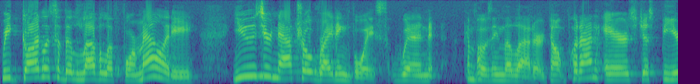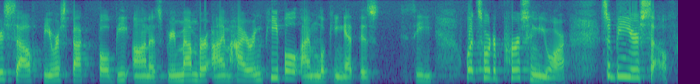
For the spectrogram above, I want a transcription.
Regardless of the level of formality, use your natural writing voice when composing the letter. Don't put on airs, just be yourself, be respectful, be honest. Remember, I'm hiring people, I'm looking at this see what sort of person you are. So be yourself.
